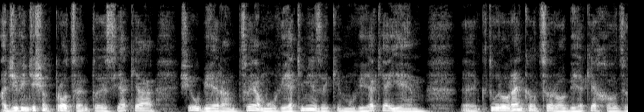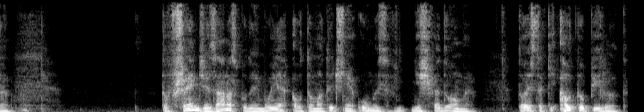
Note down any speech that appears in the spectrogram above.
A 90% to jest jak ja się ubieram, co ja mówię, jakim językiem mówię, jak ja jem, e, którą ręką co robię, jak ja chodzę. To wszędzie za nas podejmuje automatycznie umysł nieświadomy. To jest taki autopilot.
